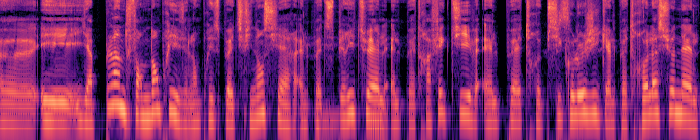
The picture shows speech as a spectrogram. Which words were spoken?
Euh, et il y a plein de formes d'emprise. L'emprise peut être financière, elle peut être spirituelle, elle peut être affective, elle peut être psychologique, elle peut être relationnelle.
